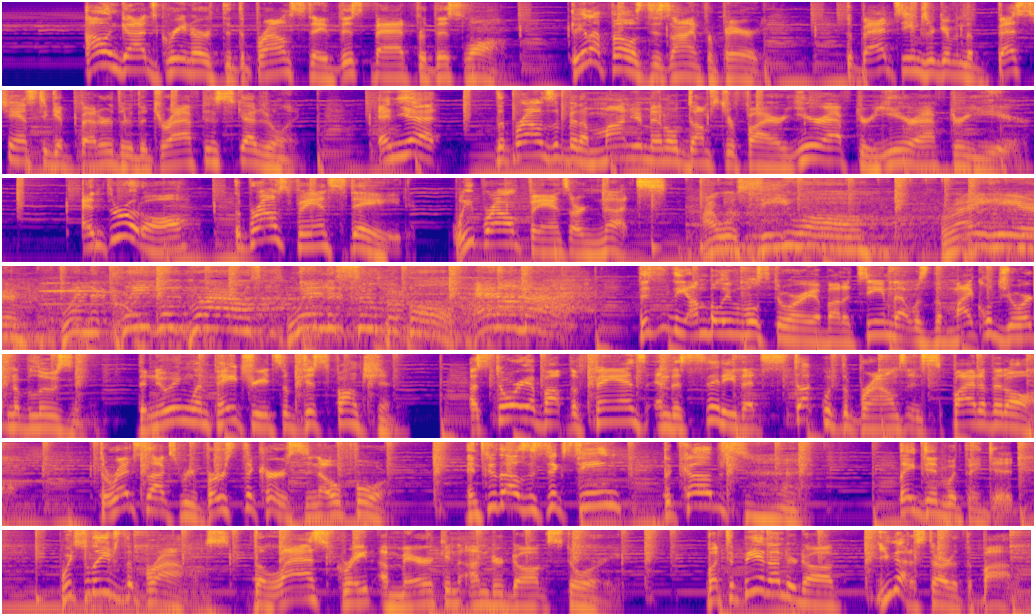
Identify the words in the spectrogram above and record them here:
How in God's green earth did the Browns stay this bad for this long? The NFL is designed for parity. The bad teams are given the best chance to get better through the draft and scheduling. And yet, the Browns have been a monumental dumpster fire year after year after year. And through it all, the Browns fans stayed. We Brown fans are nuts. I will see you all right here when the Cleveland Browns win the Super Bowl. And I'm out. This is the unbelievable story about a team that was the Michael Jordan of losing, the New England Patriots of dysfunction. A story about the fans and the city that stuck with the Browns in spite of it all. The Red Sox reversed the curse in 04. In 2016, the Cubs, they did what they did. Which leaves the Browns, the last great American underdog story. But to be an underdog, you got to start at the bottom.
